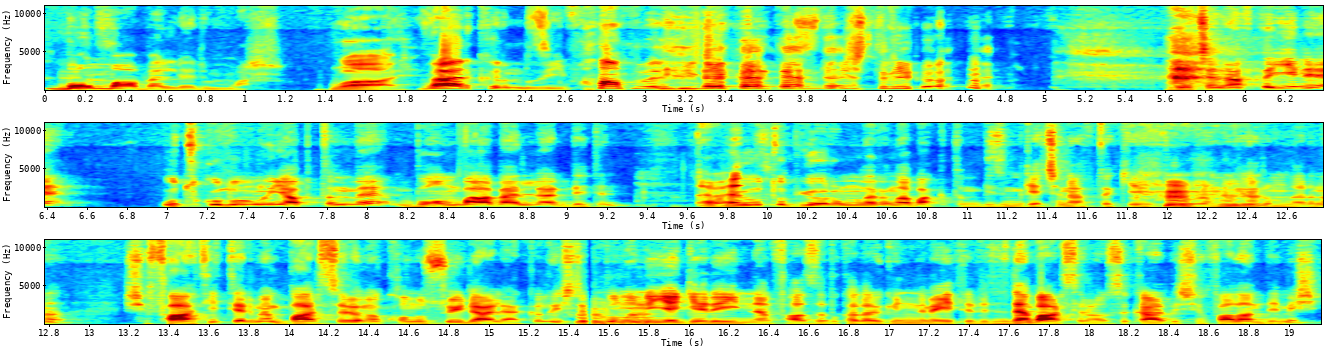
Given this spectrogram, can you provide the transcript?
bomba haberlerim var. Vay. Ver kırmızıyı falan böyle iyice kalitesizleştiriyor. Geçen hafta yine utkuluğunu yaptın ve bomba haberler dedin. Evet. YouTube yorumlarına baktım bizim geçen haftaki programın yorumlarına. İşte Fatih Terim'in Barcelona konusuyla alakalı işte bunu niye gereğinden fazla bu kadar gündeme getirdiniz? Ne Barcelona'sı kardeşim falan demiş.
